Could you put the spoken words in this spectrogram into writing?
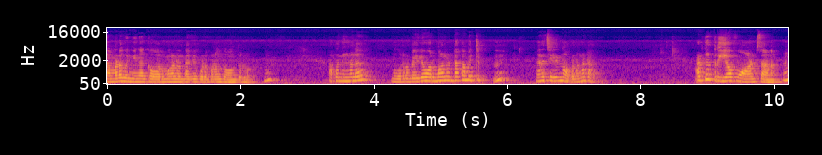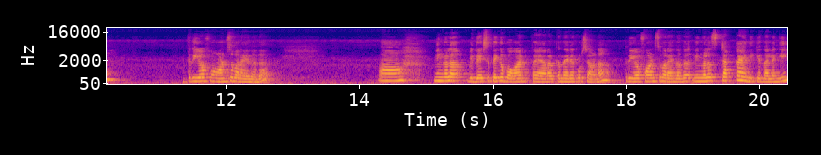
നമ്മുടെ കുഞ്ഞുങ്ങൾക്ക് ഓർമ്മകൾ ഉണ്ടാക്കി കൊടുക്കണമെന്ന് തോന്നത്തുള്ളൂ. അപ്പം അപ്പോൾ നിങ്ങൾ നൂറ് രൂപയിൽ ഓർമ്മകൾ ഉണ്ടാക്കാൻ പറ്റും. അങ്ങനെ ചെയ്ത് നോക്കണം കേട്ടോ. അടുത്ത ത്രീ ഓഫ് വോൺസ് ആണ്. ത്രീ ഓഫ് വോൺസ് പറയുന്നത് നിങ്ങൾ വിദേശത്തേക്ക് പോകാൻ തയ്യാറെടുക്കുന്നതിനെ കുറിച്ചാണ്. ത്രീ ഓഫ് ഫോൺസ് പറയുന്നത് നിങ്ങൾ സ്റ്റക്കായി നിൽക്കുന്ന അല്ലെങ്കിൽ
